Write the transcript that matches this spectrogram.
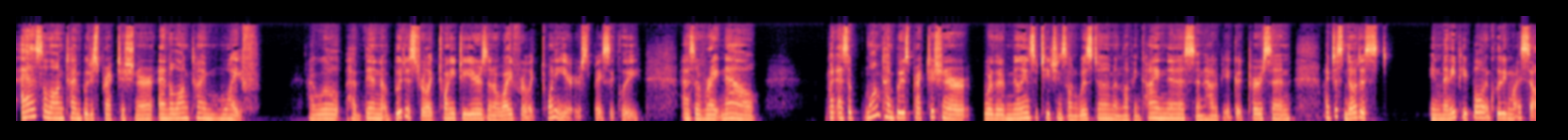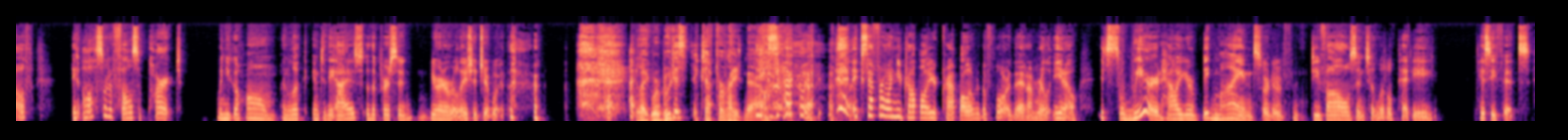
as a longtime Buddhist practitioner and a longtime wife. I will have been a Buddhist for like 22 years and a wife for like 20 years, basically, as of right now. But as a longtime Buddhist practitioner, where there are millions of teachings on wisdom and loving kindness and how to be a good person, I just noticed in many people, including myself, it all sort of falls apart when you go home and look into the eyes of the person you're in a relationship with. like we're Buddhist except for right now. exactly. except for when you drop all your crap all over the floor, then I'm really, you know, it's weird how your big mind sort of devolves into little petty hissy fits.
